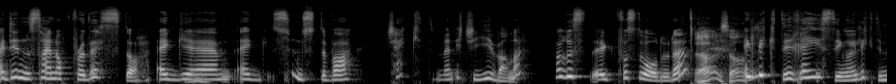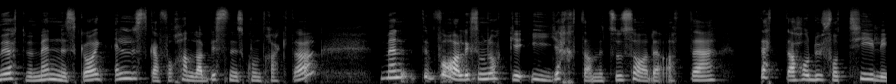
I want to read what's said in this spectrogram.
I didn't sign up for this, da. Jeg, uh, jeg syns det var kjekt, men ikke givende. Forstår du det? Ja, jeg, jeg likte reising, og jeg likte møte med mennesker, og jeg elska å forhandle businesskontrakter. Men det var liksom noe i hjertet mitt som sa det at eh, Dette har du fått tidlig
